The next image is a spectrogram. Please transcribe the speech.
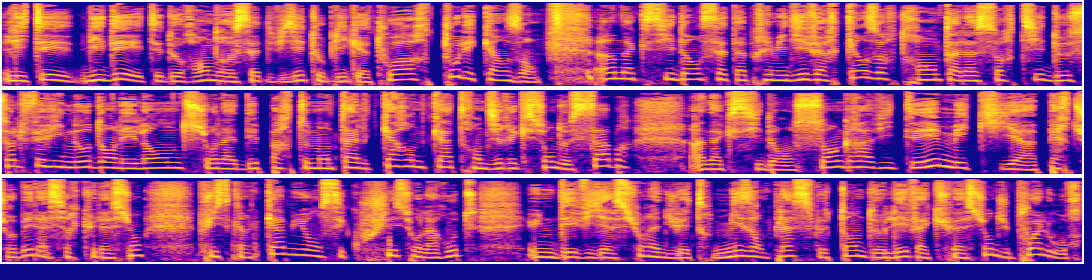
L'idée était de rendre cette visite obligatoire tous les 15 ans. Un accident cet après-midi vers 15h30 à la sortie de Solferino dans les Landes sur la départementale 40 en direction de Sabre. Un accident sans gravité, mais qui a perturbé la circulation puisqu'un camion s'est couché sur la route. Une déviation a dû être mise en place le temps de l'évacuation du poids lourd.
